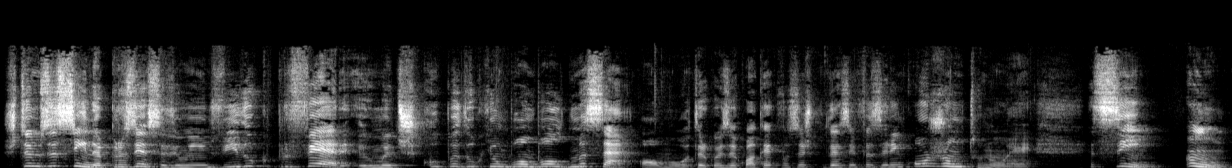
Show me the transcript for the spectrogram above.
estamos assim na presença de um indivíduo que prefere uma desculpa do que um bom bolo de maçã ou uma outra coisa qualquer que vocês pudessem fazer em conjunto, não é? Assim, um,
